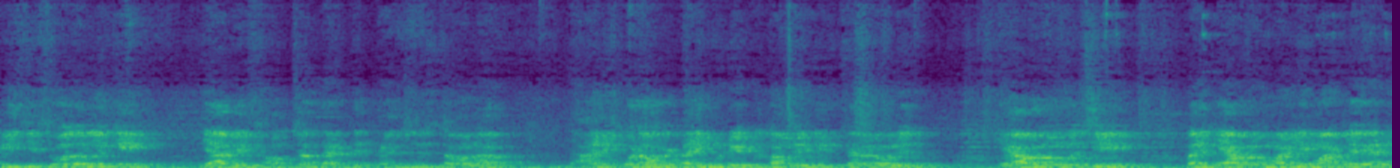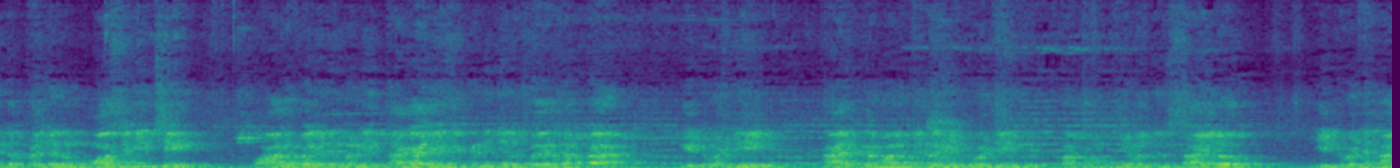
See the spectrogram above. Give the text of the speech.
బీసీ సోదరులకి యాభై సంవత్సరాలు దాటితే పెన్షన్ ఇస్తామన్నారు దానికి కూడా ఒక టైం డేట్ తాము ఏమీ తెలవలేదు. కేవలం వచ్చి మరి కేవలం మళ్ళీ మాట్లాడేతో ప్రజలు మోసగించి వానపల్లిని మళ్ళీ దగా చేసి ఇక్కడి నుంచి వెళ్ళిపోయారు తప్ప ఎటువంటి కార్యక్రమాల మీద ఎటువంటి మాకు ముఖ్యమంత్రి స్థాయిలో ఎటువంటి హామీ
